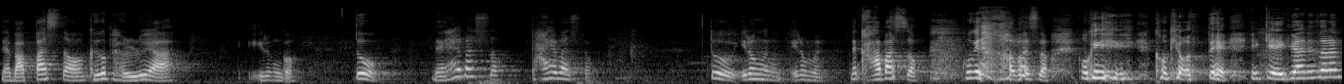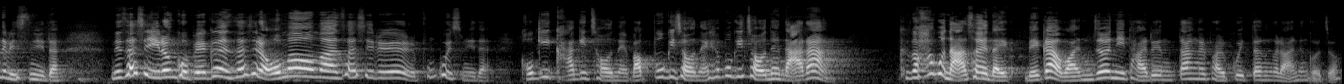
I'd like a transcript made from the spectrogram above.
내가 맛봤어. 그거 별로야. 이런 거. 또, 내가 해봤어. 다 해봤어. 또 이런 이런 말. 내가 가봤어. 거기 나 가봤어. 거기 거기 어때? 이렇게 얘기하는 사람들이 있습니다. 근데 사실 이런 고백은 사실 어마어마한 사실을 품고 있습니다. 거기 가기 전에 맛보기 전에 해보기 전에 나랑 그거 하고 나서야 내가 완전히 다른 땅을 밟고 있다는 걸 아는 거죠.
